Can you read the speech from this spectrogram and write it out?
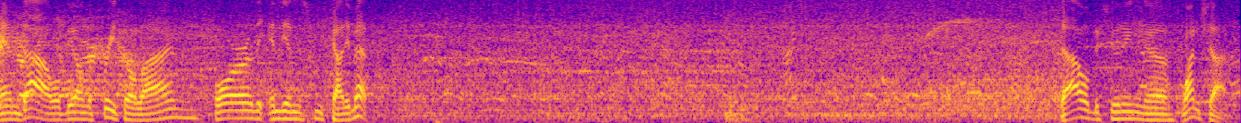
And Dow will be on the free throw line for the Indians from Calumet. Dow will be shooting uh, one shot.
